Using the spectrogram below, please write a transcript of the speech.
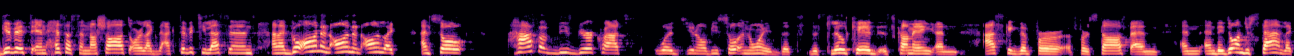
give it in hisas and nashat or like the activity lessons. And i'd go on and on and on like and so half of these bureaucrats would you know be so annoyed that this little kid is coming and asking them for for stuff and and and they don't understand like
